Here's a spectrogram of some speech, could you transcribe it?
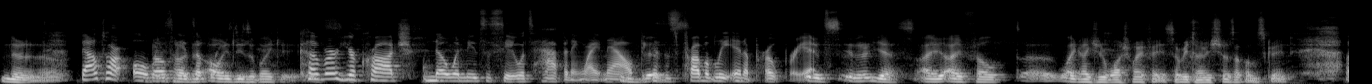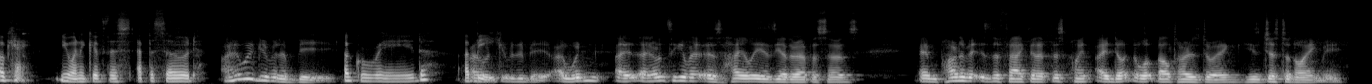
No, no, no. Baltar always Baltar needs a blankie. always needs a blankie. Cover It's- your crotch. No one needs to see what's happening right now because it's probably inappropriate. It's it, yes. I I felt uh, like I should wash my face every time he shows up on the screen. Okay, you want to give this episode I would give it a B. a grade? A I would give it a B. I wouldn't. I, I don't think of it as highly as the other episodes, and part of it is the fact that at this point I don't know what Baltar is doing. He's just annoying me.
